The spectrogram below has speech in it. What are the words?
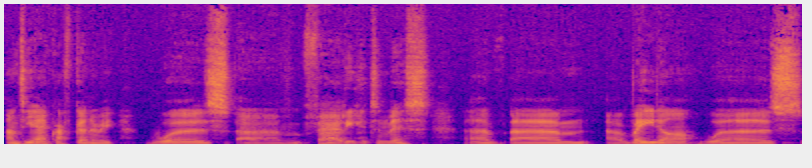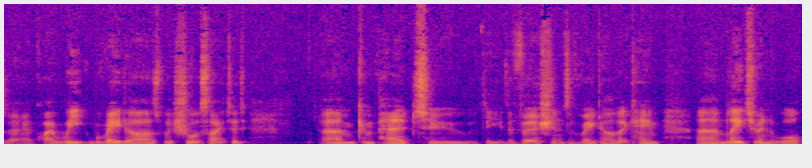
Anti aircraft gunnery was um, fairly hit and miss. Uh, um, uh, radar was uh, quite weak. Radars were short sighted um, compared to the, the versions of radar that came um, later in the war.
